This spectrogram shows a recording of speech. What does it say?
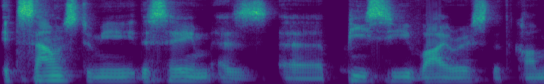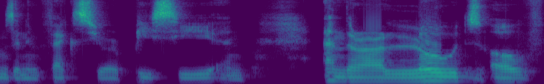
it sounds to me the same as a PC virus that comes and infects your PC, and and there are loads of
